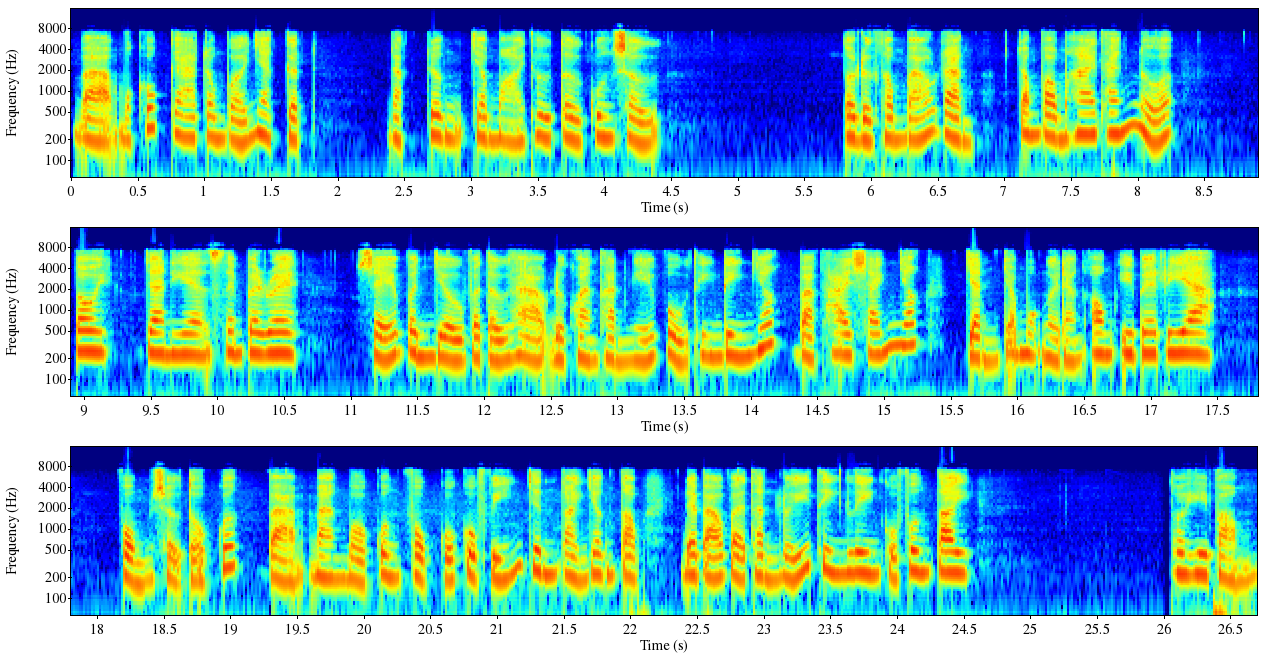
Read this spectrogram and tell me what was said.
và một khúc ca trong vở nhạc kịch, đặc trưng cho mọi thư từ quân sự. Tôi được thông báo rằng trong vòng 2 tháng nữa, tôi, Daniel Sempere, sẽ vinh dự và tự hào được hoàn thành nghĩa vụ thiên liêng nhất và khai sáng nhất dành cho một người đàn ông Iberia, phụng sự tổ quốc và mang bộ quân phục của cuộc viễn chinh toàn dân tộc để bảo vệ thành lũy thiên liêng của phương Tây. Tôi hy vọng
